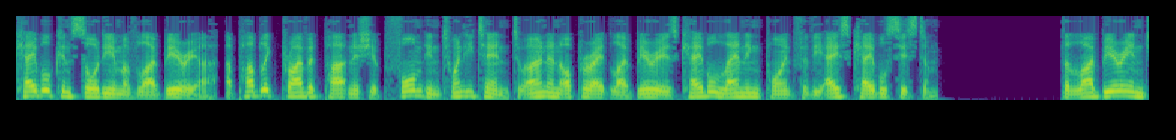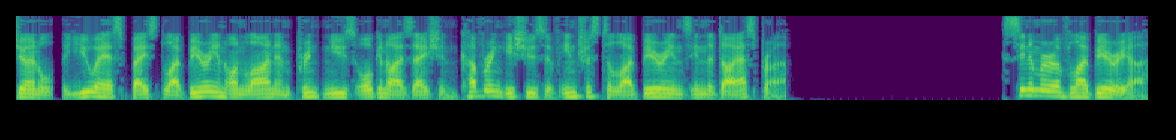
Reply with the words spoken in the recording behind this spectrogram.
Cable Consortium of Liberia, a public-private partnership formed in 2010 to own and operate Liberia's cable landing point for the ACE cable system The Liberian Journal, a U.S.-based Liberian online and print news organization covering issues of interest to Liberians in the diaspora Cinema of Liberia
